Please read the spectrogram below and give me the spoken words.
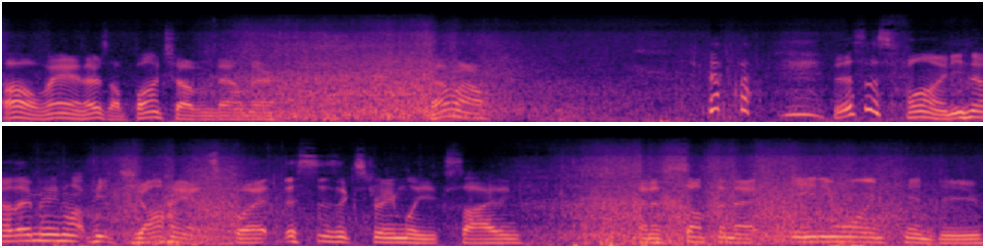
Oh man, there's a bunch of them down there. Come on. this is fun. You know, they may not be giants, but this is extremely exciting. And it's something that anyone can do.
